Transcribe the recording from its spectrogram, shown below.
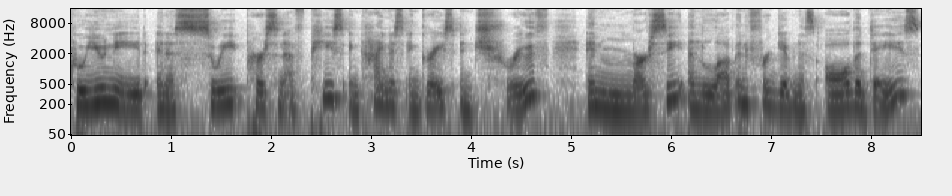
who you need in a sweet person of peace and kindness and grace and truth and mercy and love and forgiveness all the days,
